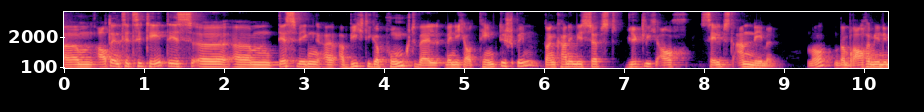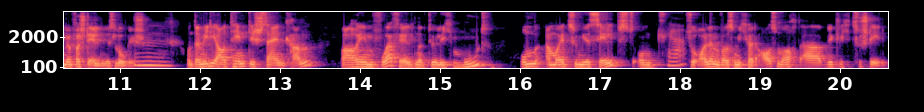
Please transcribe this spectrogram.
ähm, Authentizität ist äh, ähm, deswegen ein, ein, wichtiger Punkt, weil wenn ich authentisch bin, dann kann ich mich selbst wirklich auch selbst annehmen. Ne? Und dann brauche ich mich nicht mehr verstellen, ist logisch. Mhm. Und damit ich authentisch sein kann, brauche ich im Vorfeld natürlich Mut, um einmal zu mir selbst und ja. zu allem, was mich halt ausmacht, auch wirklich zu stehen.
